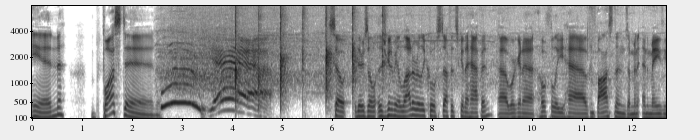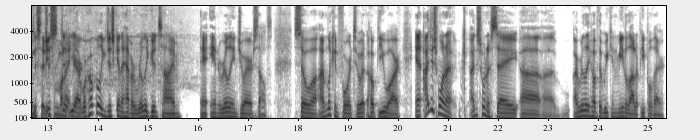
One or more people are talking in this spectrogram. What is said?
in Boston. Yeah. So there's a there's going to be a lot of really cool stuff that's going to happen. Uh, we're going to hopefully have Boston's an amazing just, city just from what I hear. yeah, we're hopefully just going to have a really good time. and, and really enjoy ourselves. So uh, I'm looking forward to it. I hope you are. And I just want to I just want to say uh, uh, I really hope that we can meet a lot of people there.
